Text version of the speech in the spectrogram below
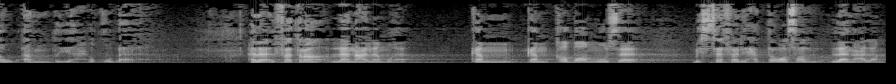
أو أمضي حقبا. هلا الفترة لا نعلمها. كم كم قضى موسى بالسفر حتى وصل؟ لا نعلم.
